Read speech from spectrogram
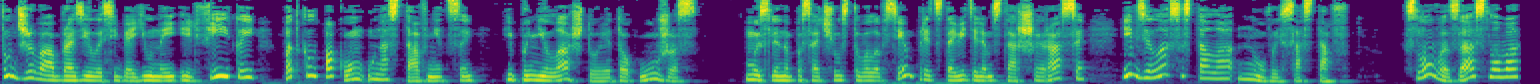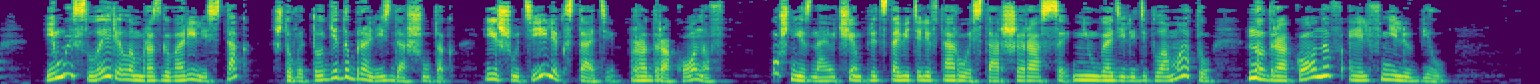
Тут же вообразила себя юной эльфийкой под колпаком у наставницы и поняла, что это ужас. Мысленно посочувствовала всем представителям старшей расы и взяла со стола новый состав. Слово за слово и мы с Лэрилом разговорились так, что в итоге добрались до шуток. И шутили, кстати, про драконов. Уж не знаю, чем представители второй старшей расы не угодили дипломату, но драконов эльф не любил.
